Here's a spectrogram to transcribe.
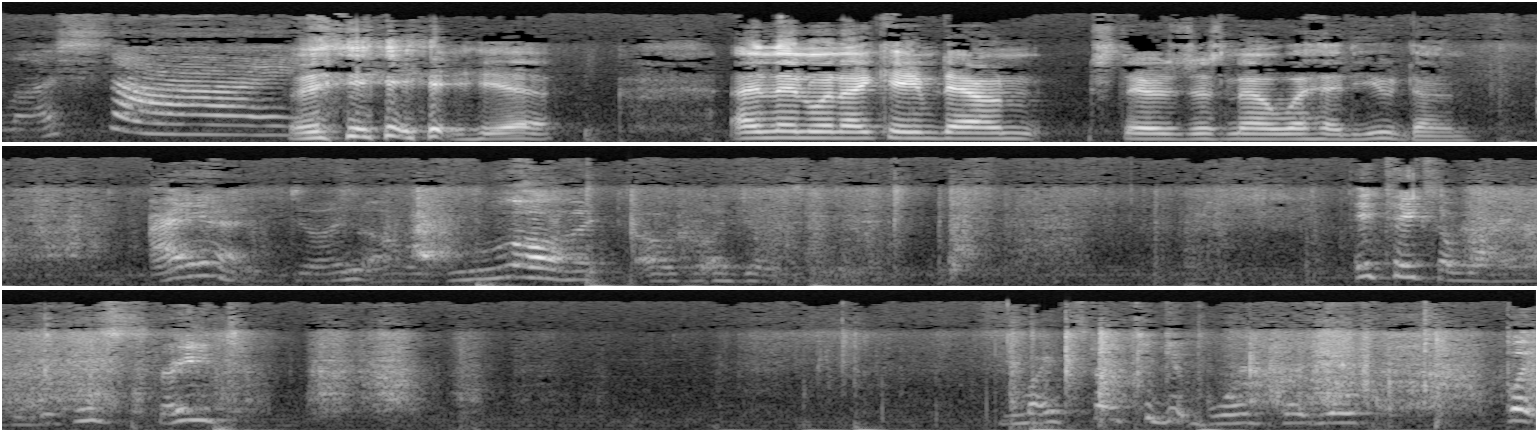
plus sign. yeah. And then when I came downstairs just now, what had you done? I had done a lot of adjustments. It takes a while to get this straight. You might start to get bored, but you but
